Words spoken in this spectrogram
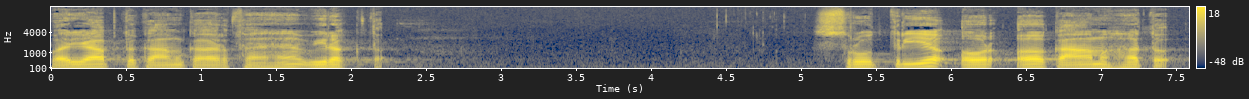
पर्याप्त काम का अर्थ है विरक्त। श्रोत्रिय और अकाम हत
